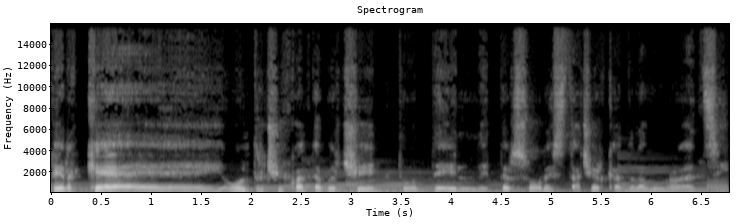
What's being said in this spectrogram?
perché eh, oltre il 50% delle persone sta cercando lavoro, anzi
